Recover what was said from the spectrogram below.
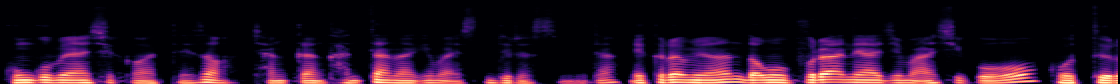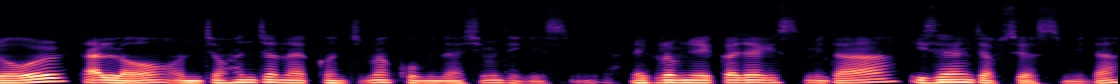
궁금해 하실 것 같아서 잠깐 간단하게 말씀드렸습니다. 네, 그러면 너무 불안해하지 마시고 곧 들어올 달러 언제 환전할 건지만 고민하시면 되겠습니다. 네, 그럼 여기까지 하겠습니다. 이사양 잡스였습니다.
